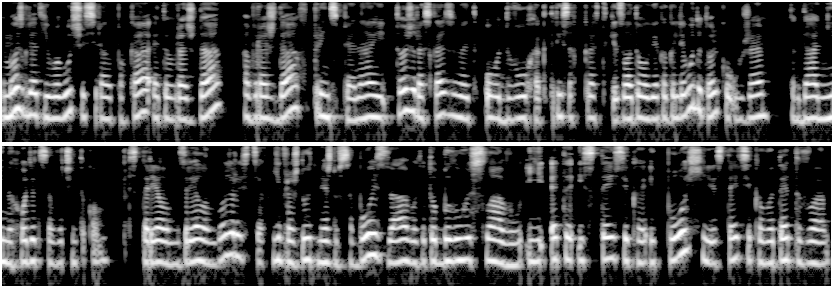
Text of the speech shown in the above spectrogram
на мой взгляд, его лучший сериал пока — это «Вражда», а «Вражда», в принципе, она и тоже рассказывает о двух актрисах как раз-таки «Золотого века Голливуда», только уже когда они находятся в очень таком престарелом, зрелом возрасте и враждуют между собой за вот эту былую славу. И эта эстетика эпохи, эстетика вот этого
